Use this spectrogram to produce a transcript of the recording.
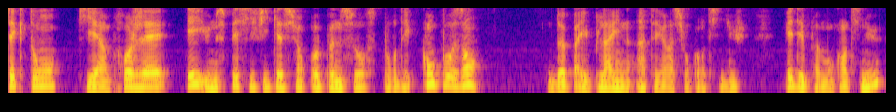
Tecton qui est un projet et une spécification open source pour des composants de pipeline intégration continue et déploiement continu.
